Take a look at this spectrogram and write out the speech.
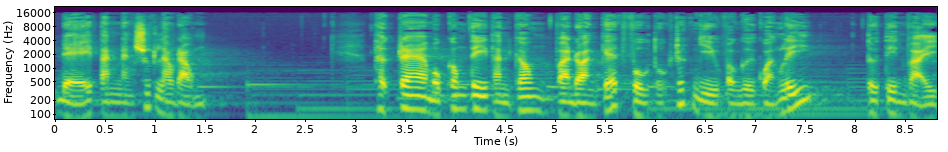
để tăng năng suất lao động Thật ra một công ty thành công và đoàn kết phụ thuộc rất nhiều vào người quản lý. Tôi tin vậy.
